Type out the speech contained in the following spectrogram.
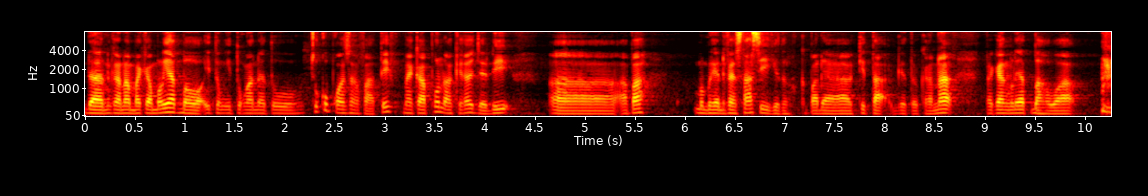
dan karena mereka melihat bahwa hitung-hitungannya tuh cukup konservatif, mereka pun akhirnya jadi uh, apa memberikan investasi gitu kepada kita gitu karena mereka ngelihat bahwa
